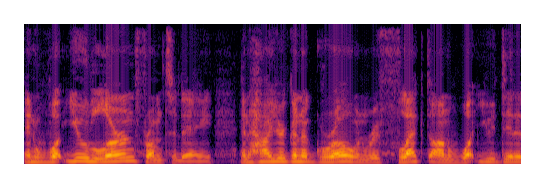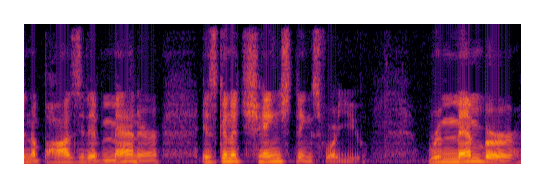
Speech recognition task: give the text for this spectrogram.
and what you learned from today and how you're going to grow and reflect on what you did in a positive manner is going to change things for you. Remember,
